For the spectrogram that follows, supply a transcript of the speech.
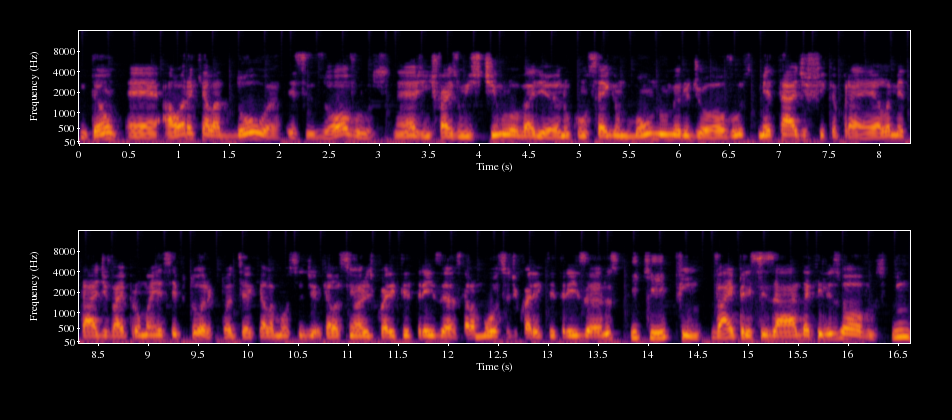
Então, é, a hora que ela doa esses óvulos, né, a gente faz um estímulo ovariano, consegue um bom número de óvulos, metade fica para ela, metade vai para uma receptora, que pode ser aquela moça de, aquela senhora de 43 anos, aquela moça de 43 anos e que, enfim, vai precisar daqueles óvulos. Em,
